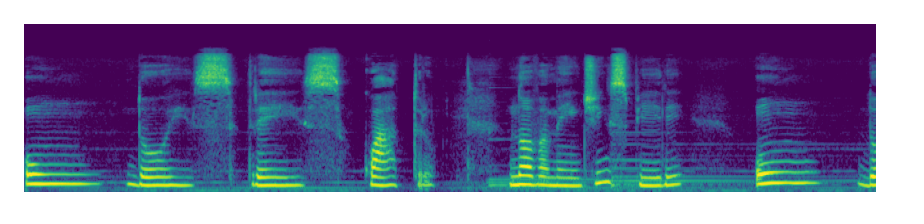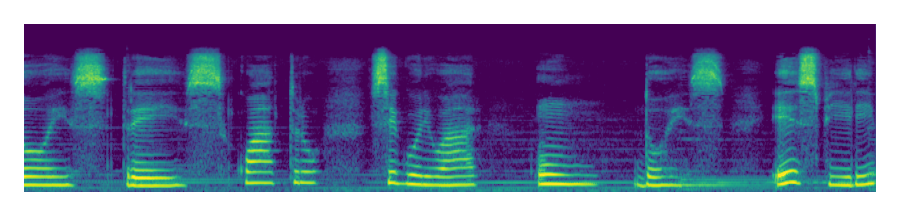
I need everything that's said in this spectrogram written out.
Um, dois, três, quatro. Novamente inspire. Um, dois, três, quatro. Segure o ar. Um, dois. Expire.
